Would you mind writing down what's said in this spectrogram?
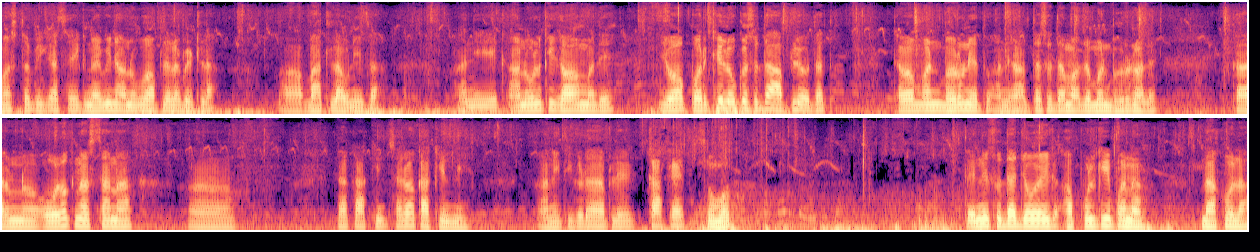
मस्तपैकी असा एक नवीन अनुभव आपल्याला भेटला भात लावणीचा. आणि एक अनोळखी गावामध्ये जेव्हा परकी लोकंसुद्धा आपले होतात तेव्हा मन भरून येतो आणि आतासुद्धा माझं मन भरून आलं आहे कारण ओळख नसताना त्या काकी सर्व काकींनी आणि तिकडं आपले काका आहेत समोर त्यांनीसुद्धा जो एक आपुलकीपणा दाखवला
